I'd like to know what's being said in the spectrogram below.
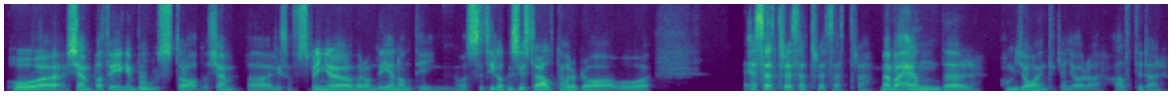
och kämpat för egen bostad och kämpa, liksom springer över om det är någonting och se till att min syster alltid har det bra och etc. etc, etc. Men vad händer om jag inte kan göra allt det där?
